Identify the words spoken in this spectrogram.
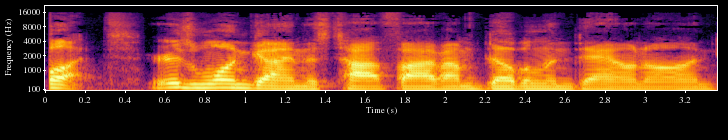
But there is one guy in this top five I'm doubling down on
